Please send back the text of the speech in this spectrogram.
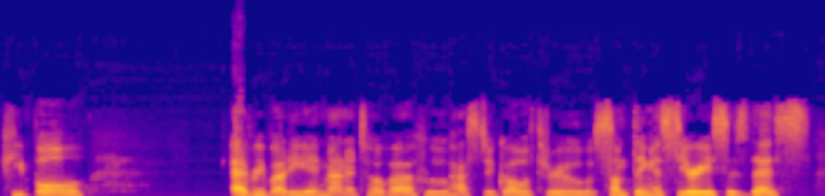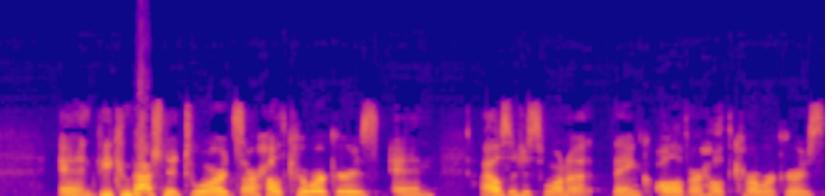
people, everybody in Manitoba who has to go through something as serious as this, and be compassionate towards our healthcare workers. And I also just want to thank all of our healthcare workers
